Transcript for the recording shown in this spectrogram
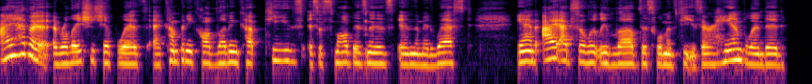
I have a, a relationship with a company called Loving Cup Teas. It's a small business in the Midwest. And I absolutely love this woman's teas. They're hand blended,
